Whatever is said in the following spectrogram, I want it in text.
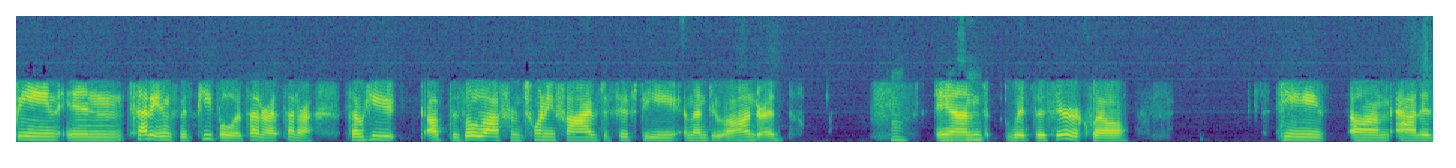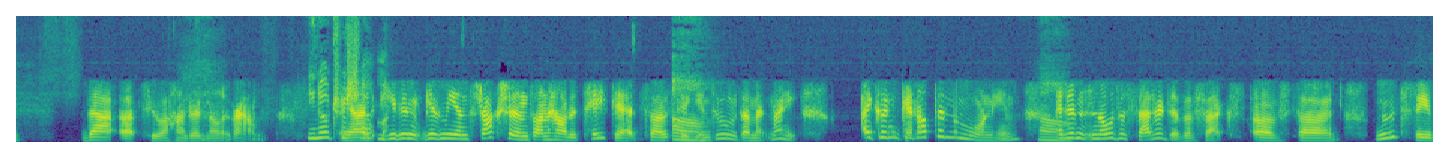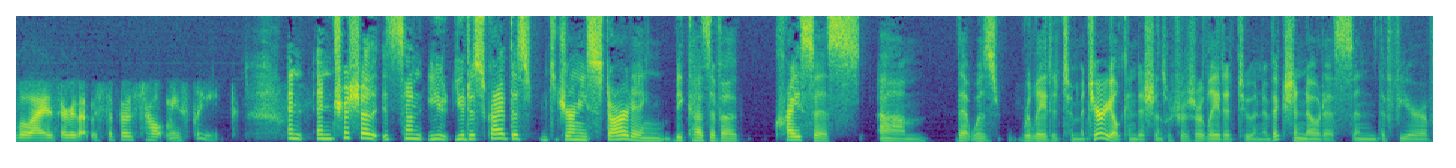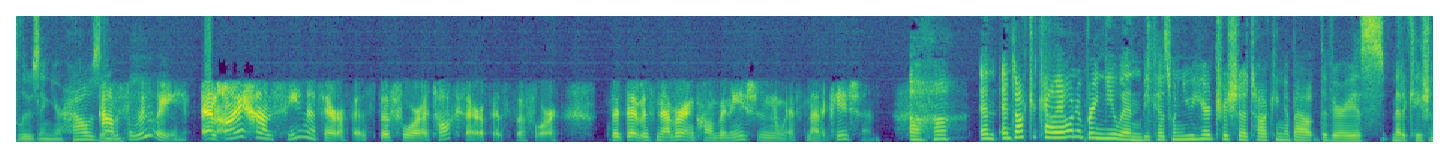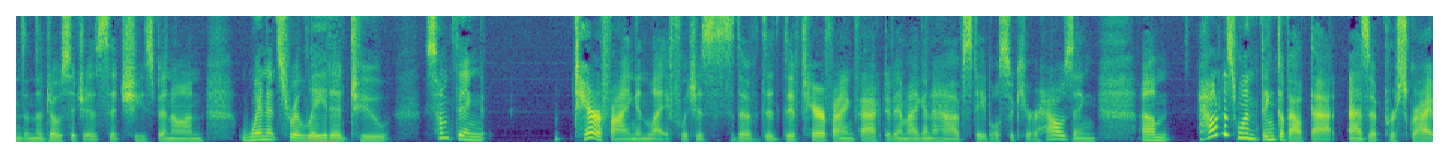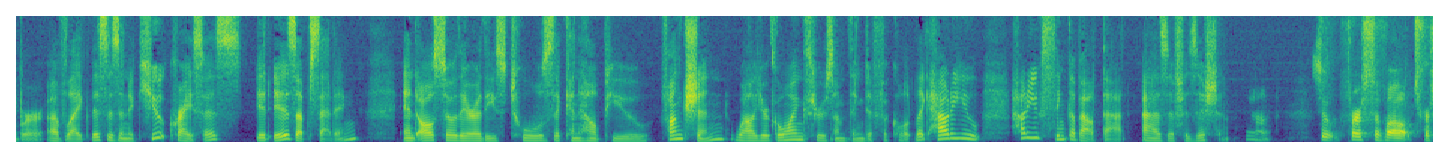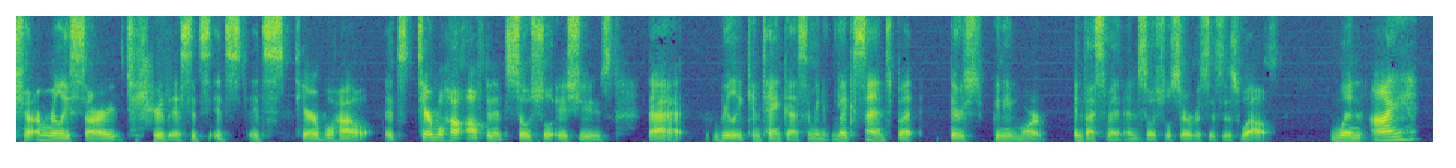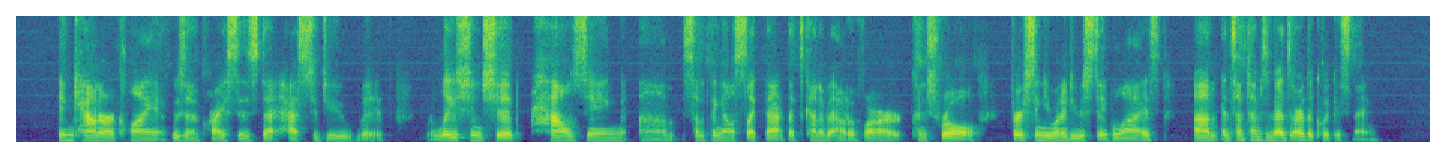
being in settings with people, et cetera, et cetera. So he upped the Zoloft from 25 to 50 and then to 100. Hmm. And mm-hmm. with the Seroquel, he um, added that up to 100 milligrams. You know, Trisha, and he didn't give me instructions on how to take it, so I was oh. taking two of them at night. I couldn't get up in the morning. Oh. I didn't know the sedative effects of the mood stabilizer that was supposed to help me sleep. And and Trisha, it sound you you described this journey starting because of a crisis um, that was related to material conditions, which was related to an eviction notice and the fear of losing your housing. Absolutely. And I have seen a therapist before, a talk therapist before, but that was never in combination with medication. Uh huh. And and Dr. Kali, I want to bring you in because when you hear Trisha talking about the various medications and the dosages that she's been on, when it's related to something terrifying in life, which is the the, the terrifying fact of am I going to have stable, secure housing? Um, how does one think about that as a prescriber of like this is an acute crisis? It is upsetting. And also, there are these tools that can help you function while you're going through something difficult. Like, how do you how do you think about that as a physician? Yeah. So first of all, Trisha, I'm really sorry to hear this. It's it's it's terrible how it's terrible how often it's social issues that really can tank us. I mean, it makes sense, but there's we need more investment in social services as well. When I encounter a client who's in a crisis that has to do with relationship, housing, um, something else like that that's kind of out of our control. First thing you want to do is stabilize. Um, and sometimes meds are the quickest thing.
